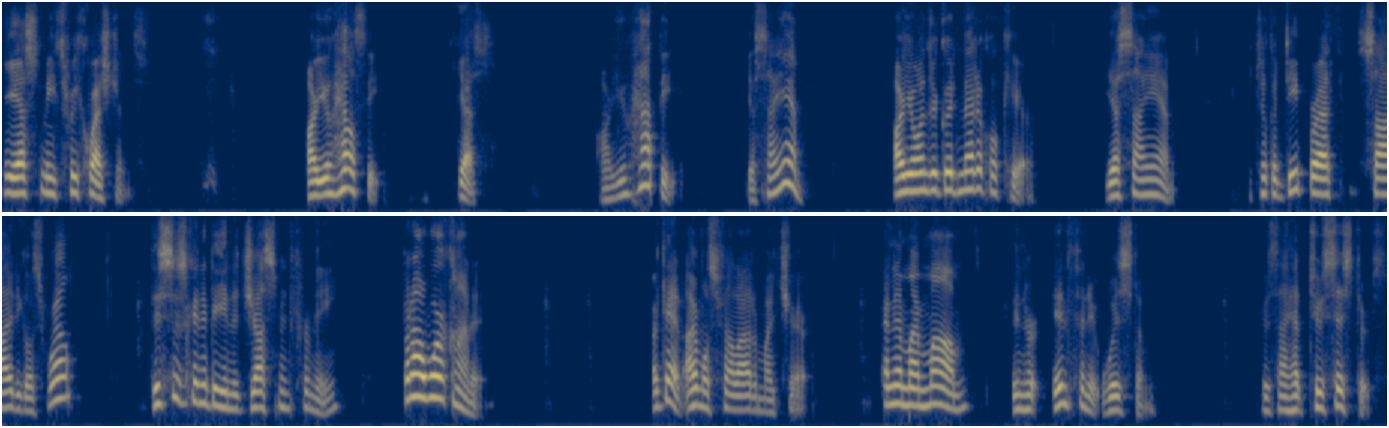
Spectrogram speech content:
he asked me three questions Are you healthy? Yes. Are you happy? Yes, I am. Are you under good medical care? Yes, I am. Took a deep breath, sighed. He goes, Well, this is going to be an adjustment for me, but I'll work on it. Again, I almost fell out of my chair. And then my mom, in her infinite wisdom, because I had two sisters,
